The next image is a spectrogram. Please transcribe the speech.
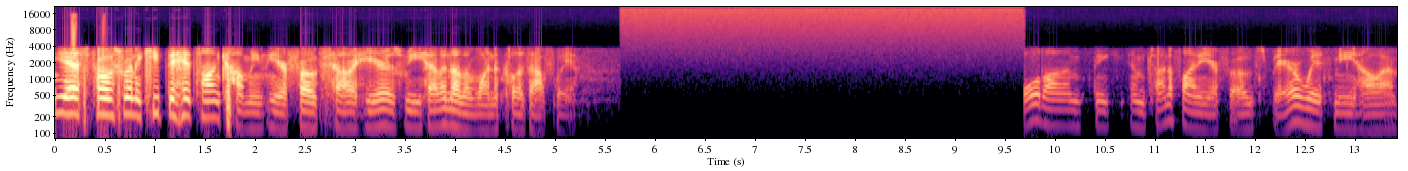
And yes, folks, we're going to keep the hits on coming here, folks, out here as we have another one to close out for you. Hold on, I'm think I'm trying to find it here, folks. Bear with me how I'm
